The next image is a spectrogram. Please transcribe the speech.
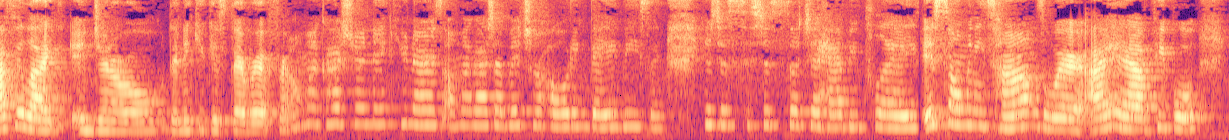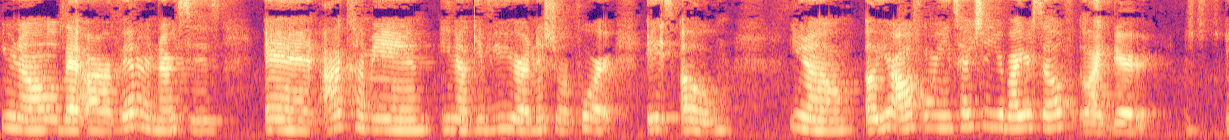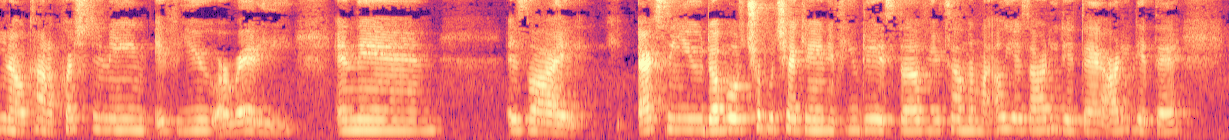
I feel like in general, the NICU gets that rep for, oh my gosh, you're a NICU nurse. Oh my gosh, I bet you're holding babies. And it's just, it's just such a happy place. It's so many times where I have people, you know, that are veteran nurses and I come in, you know, give you your initial report. It's, oh, you know, oh, you're off orientation, you're by yourself. Like they're, you know, kind of questioning if you are ready. And then, it's like asking you double triple checking if you did stuff. You're telling them like oh yes i already did that. I already did that.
